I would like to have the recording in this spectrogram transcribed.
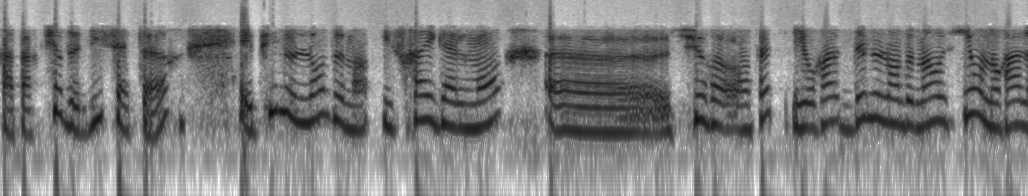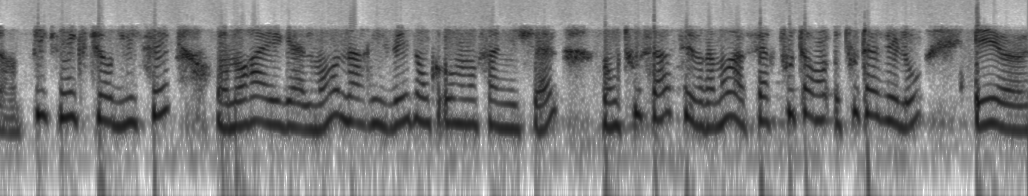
à partir de 17 h Et puis le lendemain il sera également euh, sur, en fait, il y aura dès le lendemain aussi, on aura un pique-nique sur Ducé, on aura également une arrivée donc au Mont Saint-Michel. Donc tout ça, c'est vraiment à faire tout, en, tout à vélo et euh,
